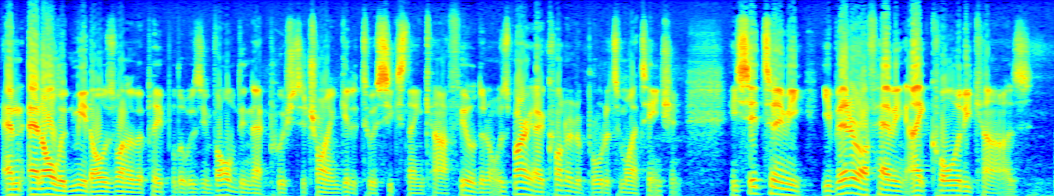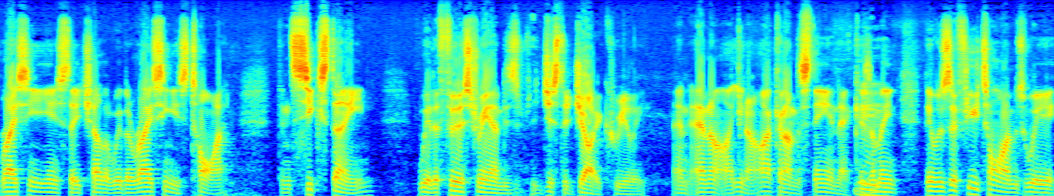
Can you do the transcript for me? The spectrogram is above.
and, and I'll admit I was one of the people that was involved in that push to try and get it to a 16 car field. And it was Murray O'Connor that brought it to my attention. He said to me, You're better off having eight quality cars racing against each other where the racing is tight than 16 where the first round is just a joke, really. And and I, you know, I can understand that because I mm. mean, there was a few times where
